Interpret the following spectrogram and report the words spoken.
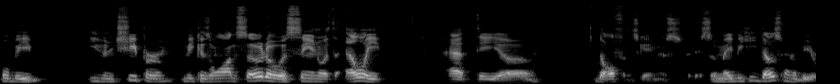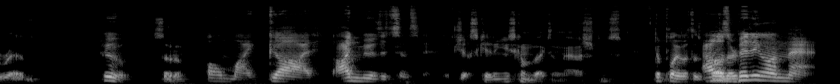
will be even cheaper because Juan Soto was seen with Elly at the uh, Dolphins game yesterday. So maybe he does want to be a Red. Who? Soto. Oh my God! I'd move to Cincinnati. Just kidding. He's coming back to the Nationals to play with his brother. I was brother. bidding on that.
